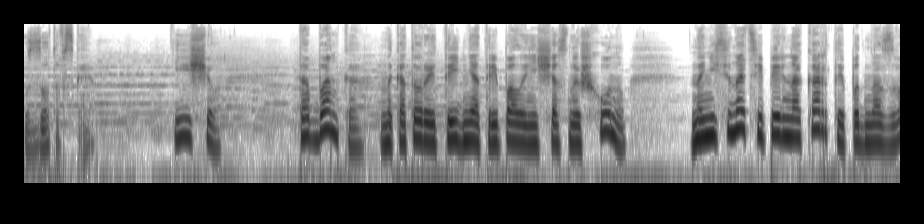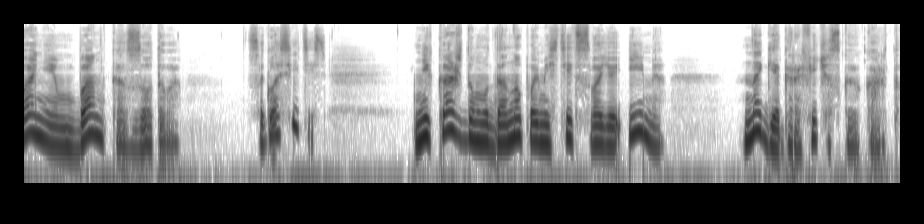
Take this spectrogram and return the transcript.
Зотовская. И еще, та банка, на которой три дня трепала несчастную шхуну, нанесена теперь на карты под названием «Банка Зотова». Согласитесь, не каждому дано поместить свое имя на географическую карту.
